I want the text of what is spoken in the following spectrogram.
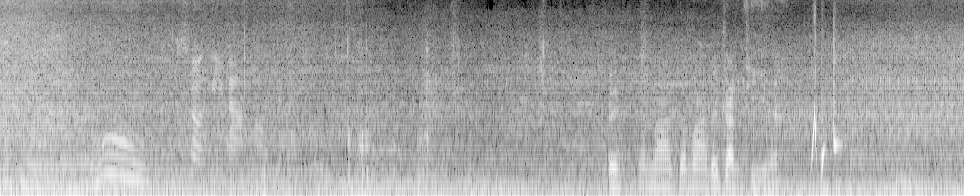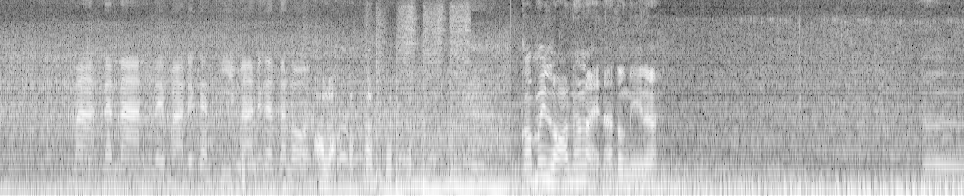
โอ้โห ช่วงนี้น้ำน้อยใช่ไหม เอ้ยนานๆจะมาด้วยกันทีนะ มานานๆเลยมาด้วยกันทีมาด้วยกันตลอดเอาเหรอ ก็ไม่ร้อนเท่าไหร่นะตรงนี้นะเออ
